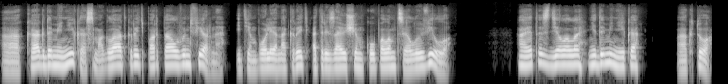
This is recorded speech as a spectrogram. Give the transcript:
А как Доминика смогла открыть портал в Инферно и тем более накрыть отрезающим куполом целую виллу? А это сделала не Доминика. А кто?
